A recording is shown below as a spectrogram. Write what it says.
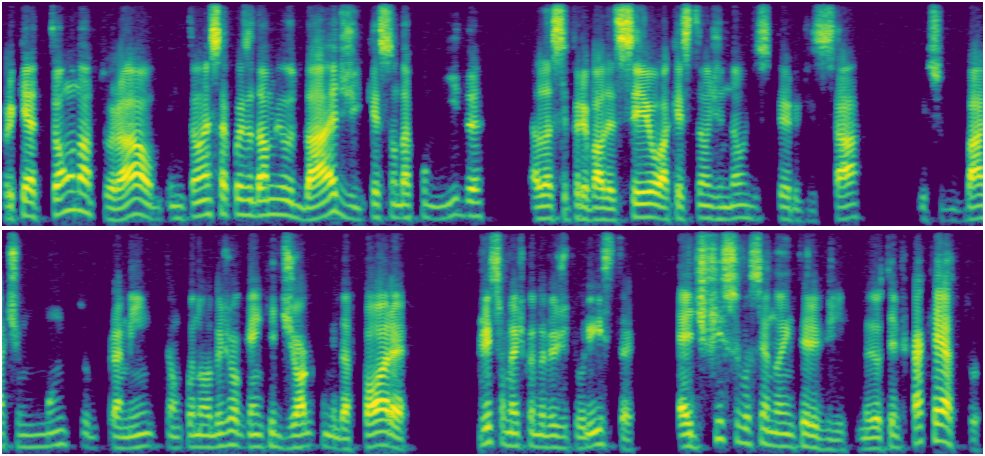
porque é tão natural. Então, essa coisa da humildade, questão da comida, ela se prevaleceu, a questão de não desperdiçar, isso bate muito para mim. Então, quando eu vejo alguém que joga comida fora, principalmente quando eu vejo turista, é difícil você não intervir, mas eu tenho que ficar quieto,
